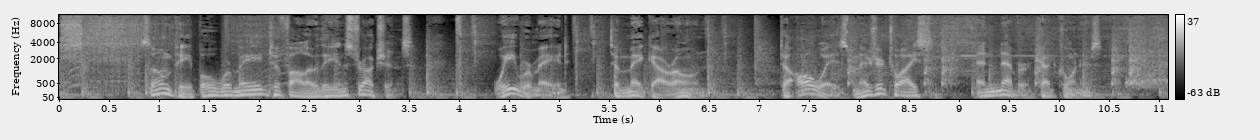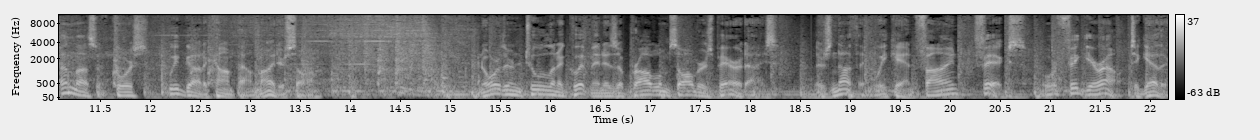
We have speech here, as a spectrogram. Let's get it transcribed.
Some people were made to follow the instructions. We were made to make our own, to always measure twice and never cut corners. Unless, of course, we've got a compound miter saw. Northern Tool and Equipment is a problem solver's paradise. There's nothing we can't find, fix, or figure out together.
